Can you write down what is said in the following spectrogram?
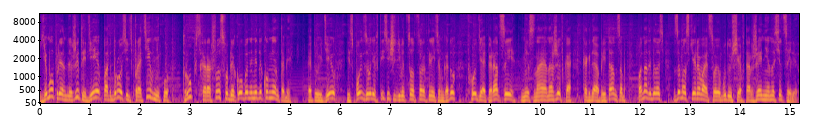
Ему принадлежит идея подбросить противнику труп с хорошо сфабрикованными документами. Эту идею использовали в 1943 году в ходе операции «Мясная наживка», когда британцам понадобилось замаскировать свое будущее вторжение на Сицилию.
